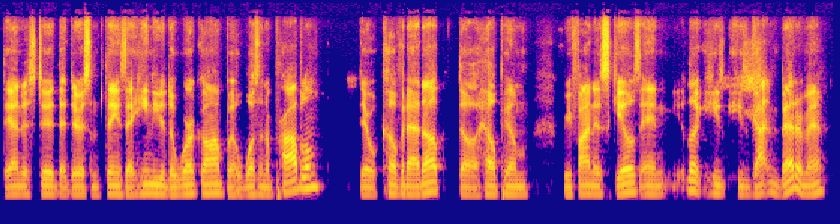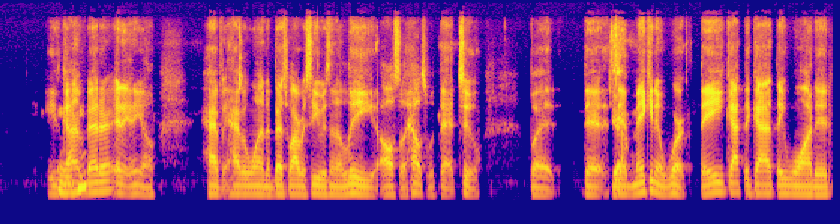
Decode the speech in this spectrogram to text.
They understood that there are some things that he needed to work on, but it wasn't a problem. They will cover that up. They'll help him refine his skills. And look, he's he's gotten better, man. He's gotten mm-hmm. better, and you know, having having one of the best wide receivers in the league also helps with that too. But they're Yeah. they're making it work. They got the guy that they wanted,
